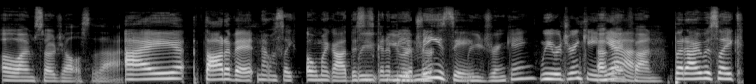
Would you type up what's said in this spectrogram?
Oh, I'm so jealous of that. I thought of it and I was like, "Oh my god, this is going to be were dr- amazing." were you drinking? we were drinking, Okay, yeah. fun. But I was like,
